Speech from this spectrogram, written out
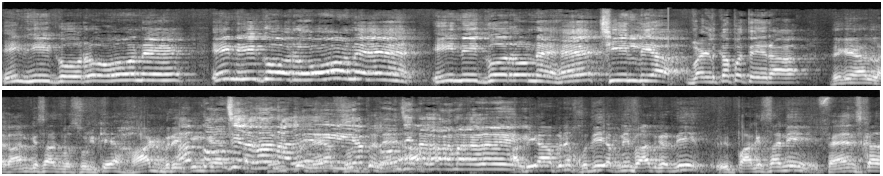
इन्हीं गोरों ने इन्हीं गोरों ने इन्हीं गोरों ने है छीन लिया वर्ल्ड कप तेरा देखिए यार लगान के साथ वसूल के हार्ट ब्रेकिंग कौन सी लगान आ तो गई? अब कौन सी लगान आ गई? अभी आपने खुद ही अपनी बात कर दी पाकिस्तानी फैंस का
